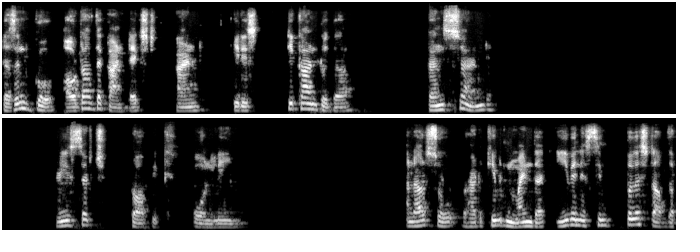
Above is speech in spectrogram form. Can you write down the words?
doesn't go out of the context and it is stick on to the concerned research topic only. And also we have to keep it in mind that even a simplest of the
